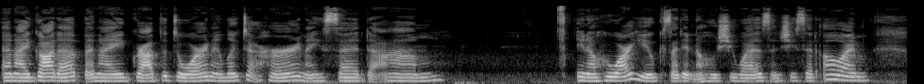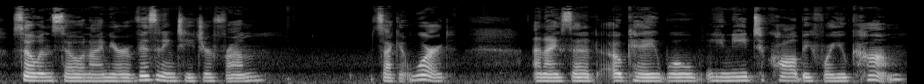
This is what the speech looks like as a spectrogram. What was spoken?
And I got up and I grabbed the door and I looked at her and I said, um, you know, who are you? Because I didn't know who she was. And she said, oh, I'm so and so, and I'm your visiting teacher from second ward. And I said, okay, well, you need to call before you come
